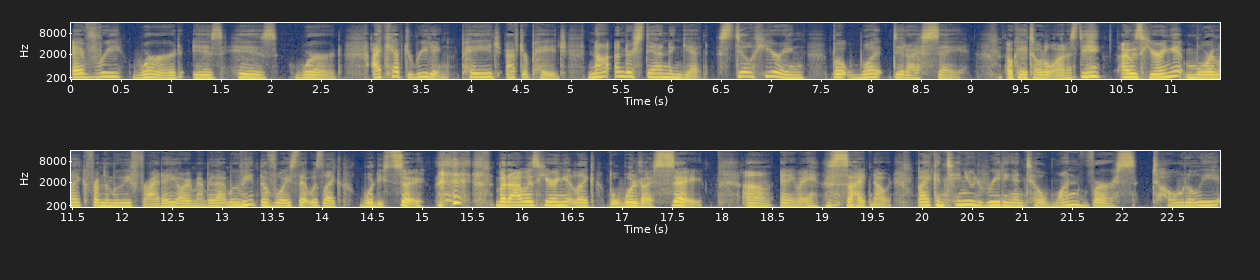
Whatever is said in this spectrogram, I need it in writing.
Every word is His word. I kept reading page after page, not understanding yet, still hearing, but what did I say? Okay, total honesty. I was hearing it more like from the movie Friday. Y'all remember that movie? The voice that was like, What'd he say? but I was hearing it like, But what did I say? Um, anyway, side note. But I continued reading until one verse totally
